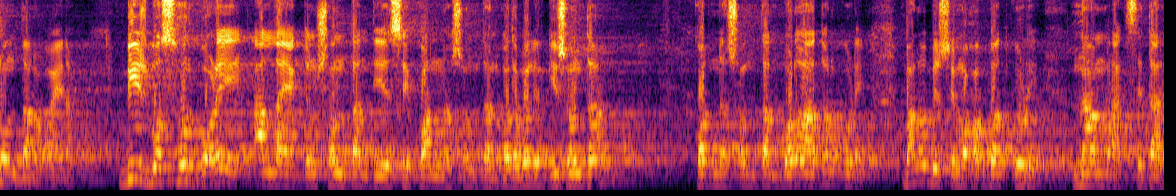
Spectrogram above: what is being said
সন্তান হয় না। বিশ বছর পরে আল্লাহ একজন সন্তান দিয়েছে, কন্যা সন্তান। কথা বলেন, কি সন্তান? কন্যা সন্তান বড় আদর করে, ভালোবেসে মহব্বত করে নাম রাখছে তার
